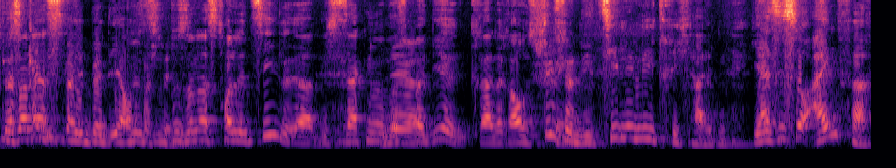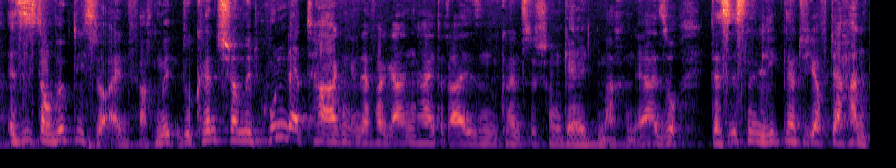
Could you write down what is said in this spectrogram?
besonders, kann ich bei dir auch besonders tolle Ziele habe. Ich sag nur, was Ja. bei dir gerade Stimmt schon, rausspringt. die Ziele niedrig halten. Ja, es ist so einfach. Es ist doch wirklich so einfach. Mit, du könntest schon mit 100 Tagen in der Vergangenheit reisen, könntest du schon Geld machen. Ja, also das ist, liegt natürlich auf der Hand.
